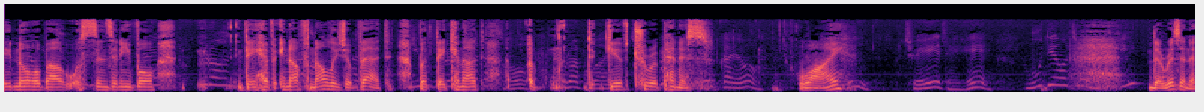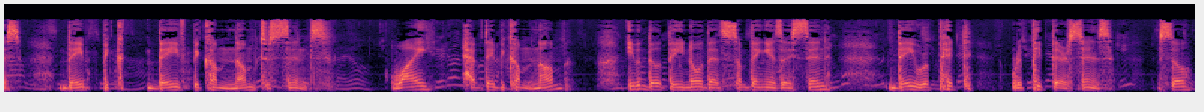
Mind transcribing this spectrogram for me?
they know about sins and evil, they have enough knowledge of that, but they cannot uh, give true repentance. Why? The reason is they've, bec- they've become numb to sins. Why have they become numb? Even though they know that something is a sin, they repeat, repeat their sins. So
